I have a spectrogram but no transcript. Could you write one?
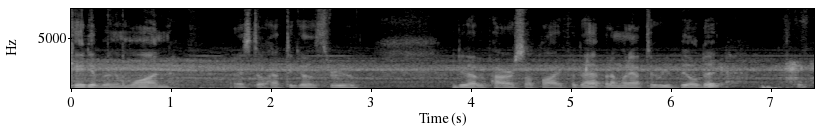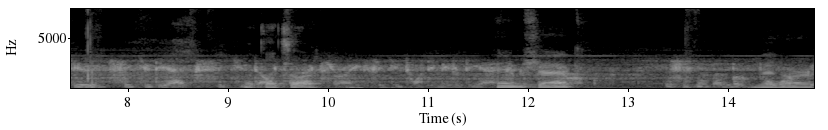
KWM1 I still have to go through. I do have a power supply for that, but I'm gonna have to rebuild it. CQ, CQDX, CQ That- Delta that's our X-ray, CQ20 meter DX. Ham shack. This is November And then our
